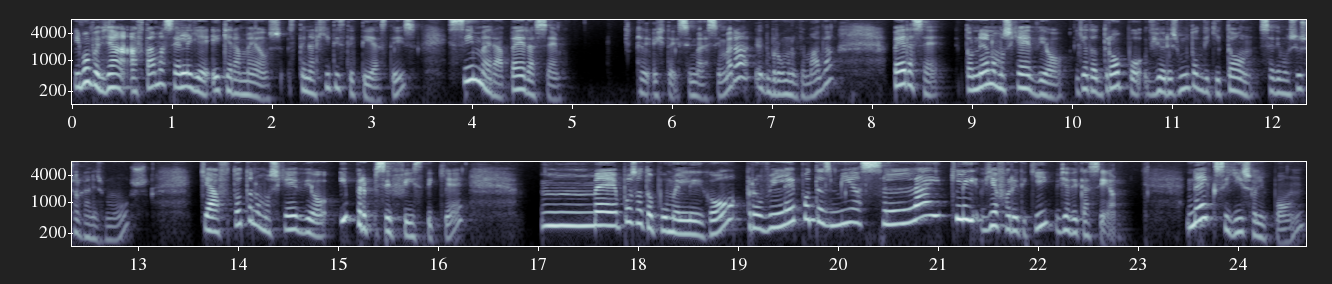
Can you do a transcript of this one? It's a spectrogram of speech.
Λοιπόν, παιδιά, αυτά μας έλεγε η Κεραμέως στην αρχή της θητείας της. Σήμερα πέρασε ε, όχι το σήμερα σήμερα, για την προηγούμενη εβδομάδα, πέρασε το νέο νομοσχέδιο για τον τρόπο διορισμού των διοικητών σε δημοσίους οργανισμούς και αυτό το νομοσχέδιο υπερψηφίστηκε με, πώς να το πούμε λίγο, προβλέποντας μία slightly διαφορετική διαδικασία. Να εξηγήσω λοιπόν,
